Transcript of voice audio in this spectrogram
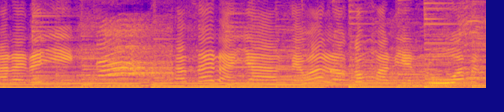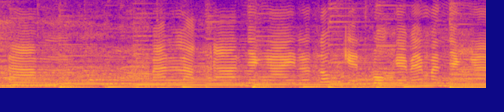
อะไรได้อีกทำได้หลายอย่างแต่ว่าเราต้องมาเรียนรู้ว่ามันทำมันหลักการยังไง เราต้องเขียนโปรแกรมให้มันยังไง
